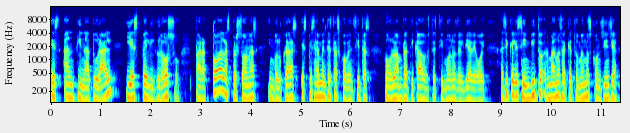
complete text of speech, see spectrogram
es antinatural y es peligroso para todas las personas involucradas, especialmente estas jovencitas, como lo han platicado los testimonios del día de hoy. Así que les invito, hermanos, a que tomemos conciencia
